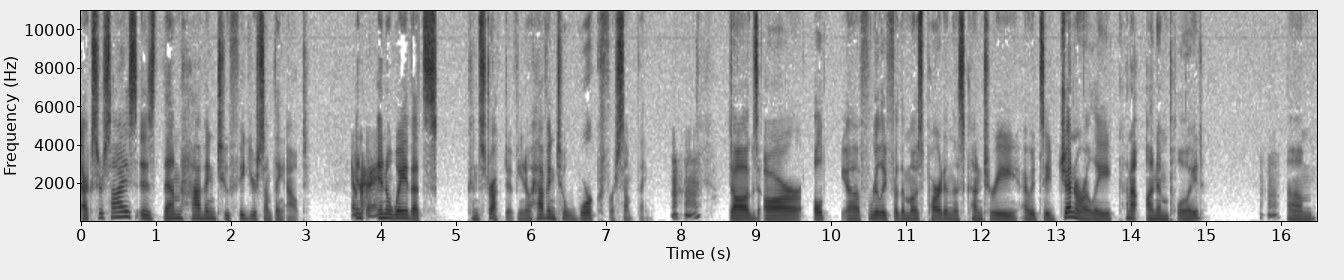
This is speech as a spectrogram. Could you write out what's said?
exercise is them having to figure something out Okay. in, in a way that's constructive, you know, having to work for something. mm-hmm. Dogs are uh, really, for the most part in this country, I would say generally kind of unemployed um,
